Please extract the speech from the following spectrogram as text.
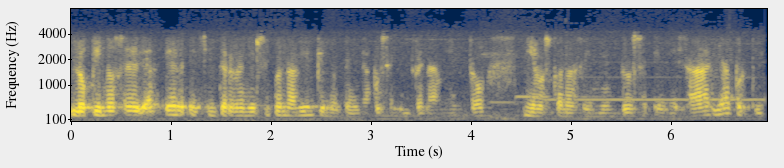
Lo que no se debe hacer es intervenirse con alguien que no tenga pues el entrenamiento ni los conocimientos en esa área, porque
